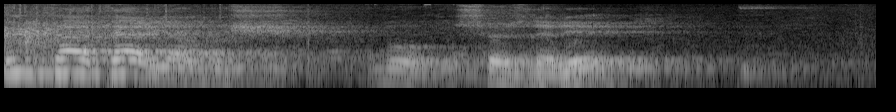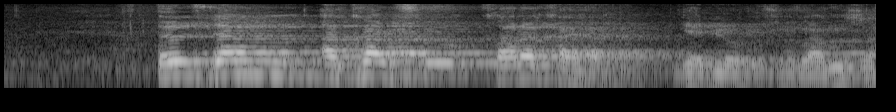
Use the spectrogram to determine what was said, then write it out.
Ülkaker yazmış bu sözleri. Özden Akarsu Karakaya geliyor huzurlarınıza.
